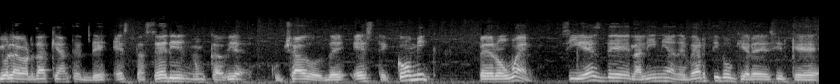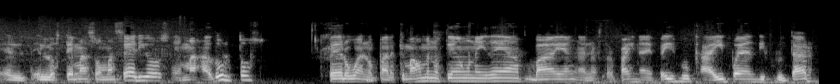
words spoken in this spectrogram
Yo la verdad que antes de esta serie nunca había escuchado de este cómic, pero bueno, si es de la línea de vértigo, quiere decir que el- los temas son más serios, eh, más adultos. Pero bueno, para que más o menos tengan una idea, vayan a nuestra página de Facebook, ahí pueden disfrutar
